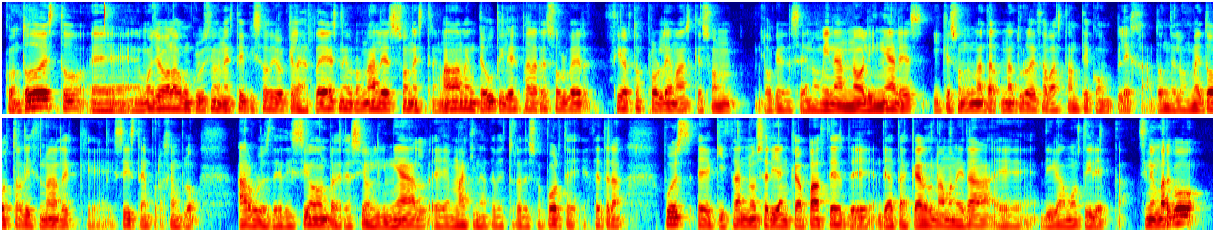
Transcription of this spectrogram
Con todo esto, eh, hemos llegado a la conclusión en este episodio que las redes neuronales son extremadamente útiles para resolver ciertos problemas que son lo que se denominan no lineales y que son de una naturaleza bastante compleja, donde los métodos tradicionales que existen, por ejemplo, árboles de decisión, regresión lineal, eh, máquinas de vectores de soporte, etcétera, pues eh, quizás no serían capaces de, atacar de una manera, eh, digamos, directa. Sin embargo,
